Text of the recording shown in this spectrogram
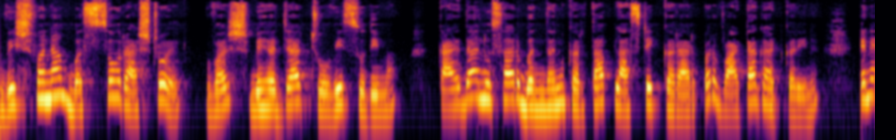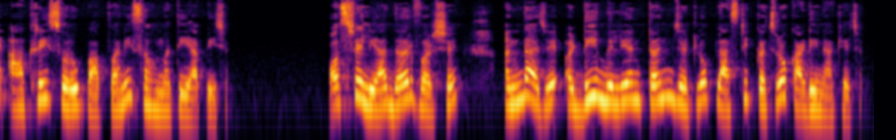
વિશ્વના બસો રાષ્ટ્રોએ વર્ષ બે હજાર ચોવીસ સુધીમાં કાયદાનુસાર બંધન કરતા પ્લાસ્ટિક કરાર પર વાટાઘાટ કરીને એને આખરી સ્વરૂપ આપવાની સહમતિ આપી છે. ઓસ્ટ્રેલિયા દર વર્ષે અંદાજે અઢી મિલિયન ટન જેટલો પ્લાસ્ટિક કચરો કાઢી નાખે છે.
